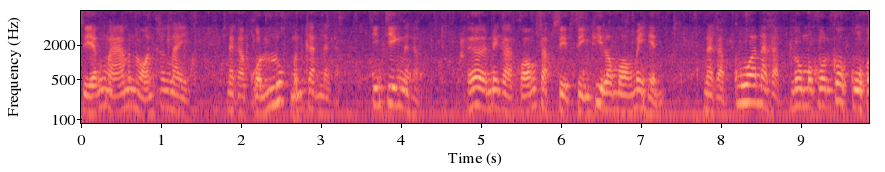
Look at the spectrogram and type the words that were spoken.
เสียงหมามันหอนข้างใน นะครับขนลุกเหมือนกันนะครับ จริง ๆนะครับ เออนี่ก็ของศักดิ์สิทธิ์สิ่งที่เรามองไม่เห็นนะครับ กลัวนะครับลมบางคนก็กลัว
